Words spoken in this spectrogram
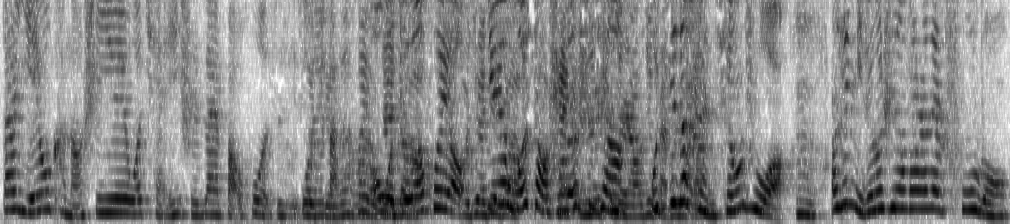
但是也有可能是因为我潜意识在保护我自己，所以觉把它我觉得会有因为我小时候的事情我记得很清楚。嗯，而且你这个事情发生在初中，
